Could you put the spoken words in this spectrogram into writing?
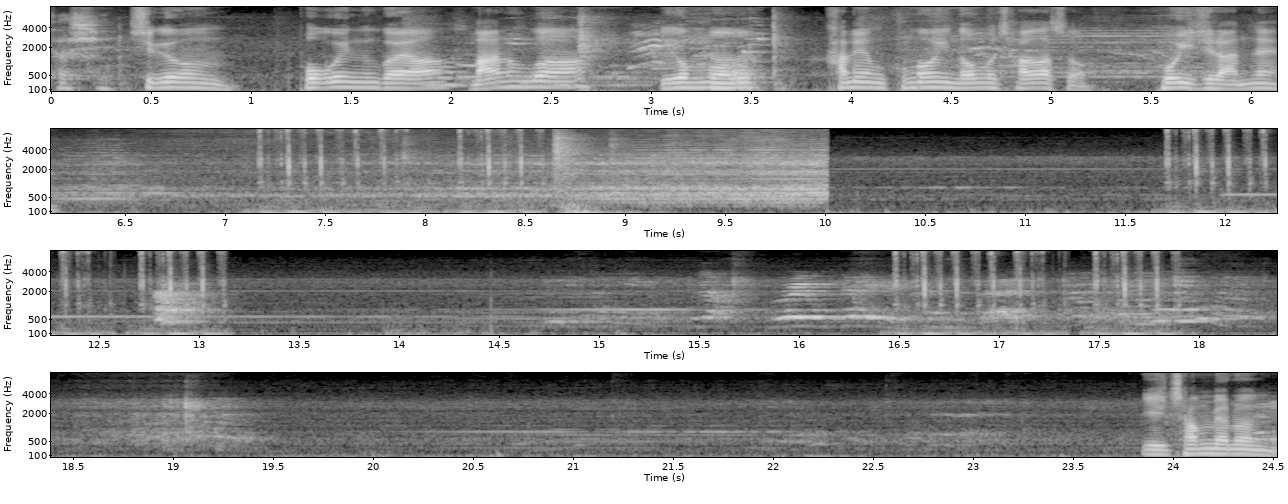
다시. 지금 보고 있는 거야. 많은 거야. 이건 뭐 가면 구멍이 너무 작아서 보이질 않네. 이 장면은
